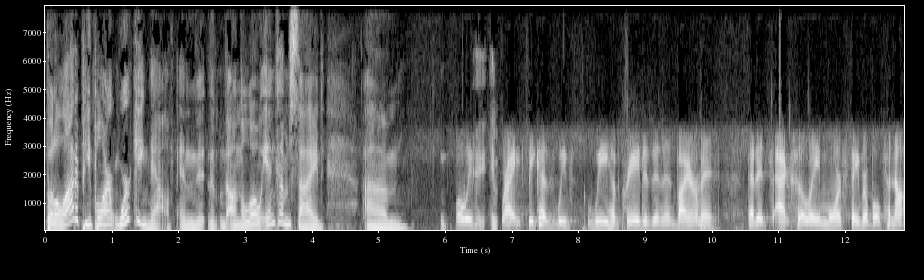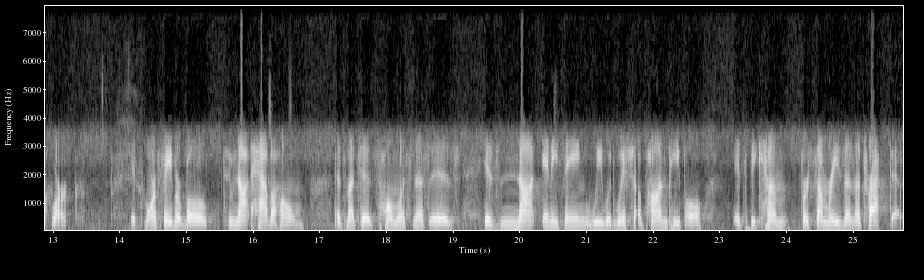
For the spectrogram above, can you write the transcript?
But a lot of people aren't working now, and on the low income side. Um, well, we right because we've we have created an environment that it's actually more favorable to not work. It's more favorable to not have a home, as much as homelessness is is not anything we would wish upon people. It's become, for some reason, attractive.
